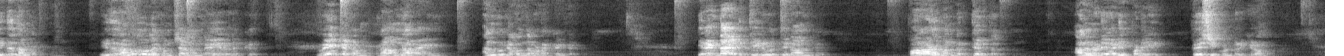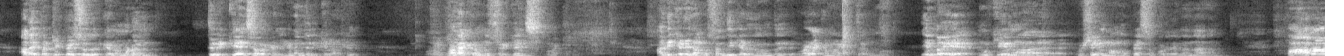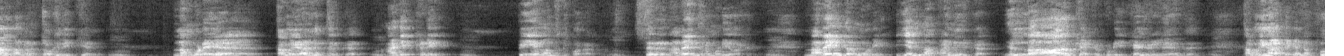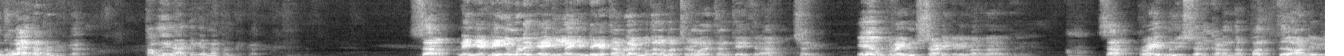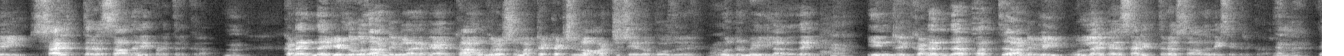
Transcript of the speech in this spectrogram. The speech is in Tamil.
இது நம்ம இது நமது உலகம் சேனல் நேயர்களுக்கு வேங்கடம் ராம்நாராயண் அன்பு கலந்த வணக்கங்கள். இரண்டாயிரத்தி இருபத்தி நான்கு பாராளுமன்ற தேர்தல் அதனுடைய அடிப்படையில் பேசிக் கொண்டிருக்கிறோம். அதை பற்றி பேசுவதற்கு நம்முடன் திரு கேன்ஸ் அவர்கள் இணைந்திருக்கிறார்கள். வணக்கம். மிஸ்டர் கேன்ஸ். வணக்கம். அடிக்கடி நம்ம சந்திக்கிறது வந்து வழக்கமாயிடுச்சு ஆமாம் இன்றைய முக்கியமான விஷயம் நாம் பேச போகிறது என்னன்னா பாராளுமன்ற தொகுதிக்கு. நம்முடைய தமிழகத்திற்கு. அடிக்கடி. பிஎம் வந்துட்டு போறாரு. திரு நரேந்திர மோடி அவர்கள். நரேந்திர மோடி என்ன பண்ணியிருக்கார் எல்லாரும் கேட்கக்கூடிய கேள்வி இல்லையா அது ம். தமிழ்நாட்டுக்கு என்ன பொதுவா என்ன பண்ணிருக்கார் தமிழ்நாட்டுக்கு என்ன பண்ணிருக்கார் சார் நீங்க நீங்க மட்டும் கேட்கல இன்றைய தமிழக முதலமைச்சரும் அதைத்தான் கேட்கிறார் சரி ஏன் பிரைம் மினிஸ்டர் அடிக்கடி வர்றாரு. சார் பிரைம் மினிஸ்டர் கடந்த பத்து ஆண்டுகளில் சரித்திர சாதனை படைத்திருக்கிறார். கடந்த எழுபது ஆண்டுகளாக காங்கிரசும் மற்ற கட்சிகளும் ஆட்சி செய்த போது. ஒன்றுமே இல்லாததை. இன்று கடந்த பத்து ஆண்டுகளில் உலக சரித்திர சாதனை செய்திருக்கிறார்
